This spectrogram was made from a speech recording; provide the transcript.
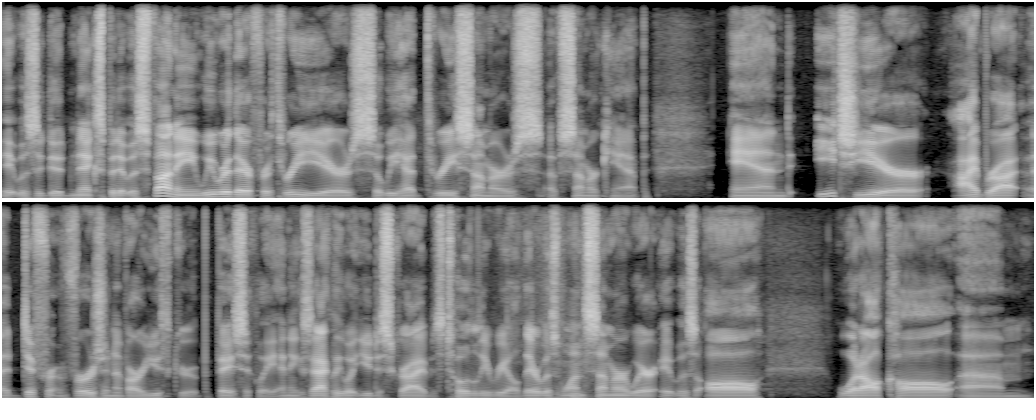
it was a good mix. But it was funny. We were there for three years. So we had three summers of summer camp. And each year, I brought a different version of our youth group, basically. And exactly what you described is totally real. There was one hmm. summer where it was all what I'll call um,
